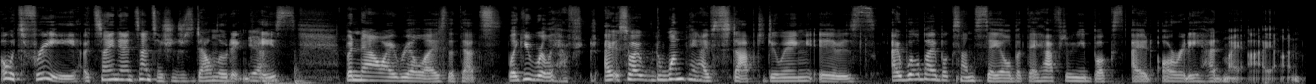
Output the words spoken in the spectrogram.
oh, it's free. It's ninety nine cents. I should just download it in Yeah. case. But now I realize that that's like you really have. I, so I, the one thing I've stopped doing is I will buy books on sale, but they have to be books I had already had my eye on.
